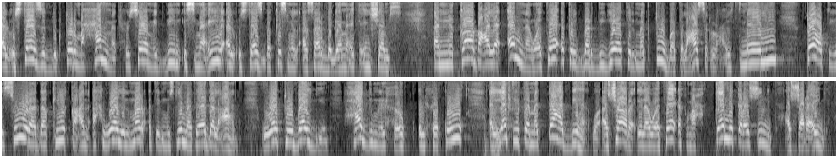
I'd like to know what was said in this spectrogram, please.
الأستاذ الدكتور محمد حسام الدين إسماعيل الأستاذ بقسم الآثار بجامعة عين شمس. النقاب على أن وثائق البرديات المكتوبة في العصر العثماني تعطي صورة دقيقة عن أحوال المرأة المسلمة في هذا العهد وتبين حجم الحق- الحقوق التي تمتعت بها وأشار إلى وثائق محكمة رشيد الشرعية.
